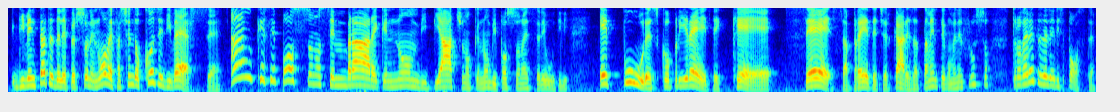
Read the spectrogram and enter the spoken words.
diventate delle persone nuove facendo cose diverse. Anche se possono sembrare che non vi piacciono, che non vi possono essere utili. Eppure scoprirete che se saprete cercare esattamente come nel flusso, troverete delle risposte.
